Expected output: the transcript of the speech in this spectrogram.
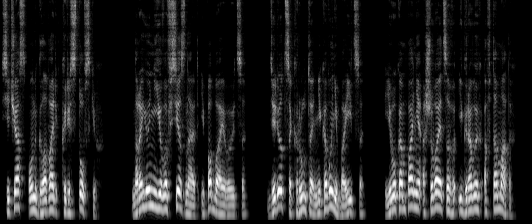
Сейчас он главарь крестовских. На районе его все знают и побаиваются. Дерется круто, никого не боится. Его компания ошивается в игровых автоматах,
